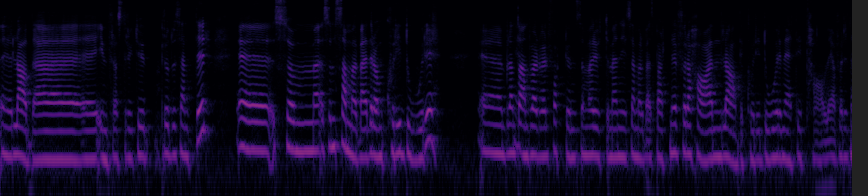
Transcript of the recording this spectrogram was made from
eh, ladeinfrastrukturprodusenter uh, som, som samarbeider om korridorer. Eh, Blant annet var det vel Fortum som var ute med en ny samarbeidspartner for å ha en ladekorridor ned til Italia f.eks.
